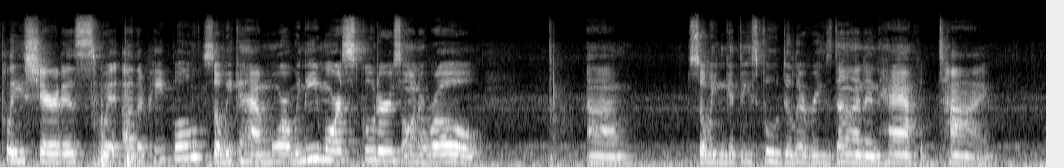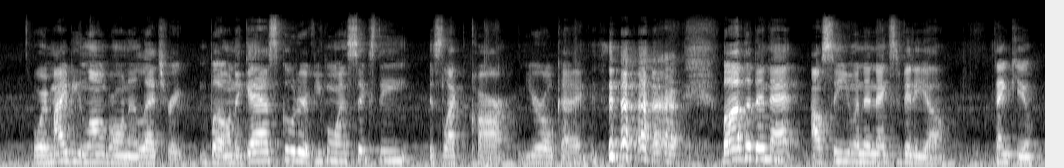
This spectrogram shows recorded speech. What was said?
please share this with other people so we can have more. We need more scooters on the road. Um, so we can get these food deliveries done in half time. Or it might be longer on electric. But on a gas scooter, if you're going 60, it's like a car. You're okay. but other than that, I'll see you in the next video. Thank you.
